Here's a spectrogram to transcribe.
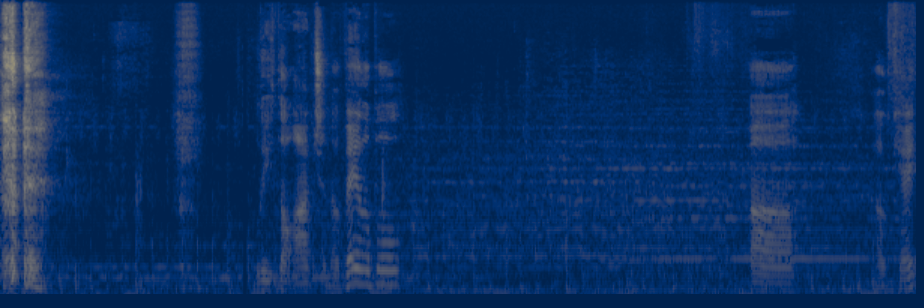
Lethal option available. Uh, okay.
